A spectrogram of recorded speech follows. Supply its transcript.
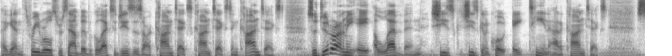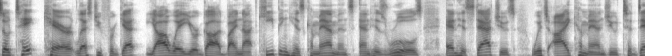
Again, three rules for sound biblical exegesis are context, context, and context. So Deuteronomy 8, 11. She's she's going to quote 18 out of context. So take care lest you forget Yahweh your God by not keeping His commandments and His rules and His statutes, which I command you today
